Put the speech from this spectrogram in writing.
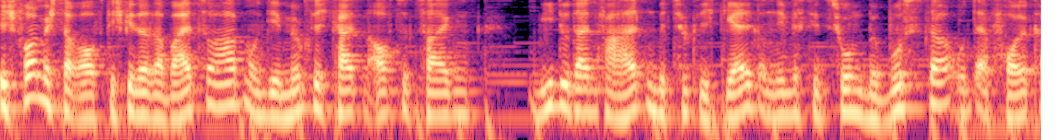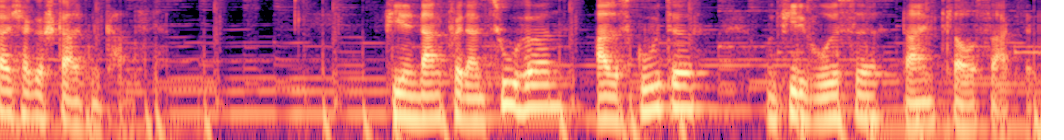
Ich freue mich darauf, dich wieder dabei zu haben und dir Möglichkeiten aufzuzeigen, wie du dein Verhalten bezüglich Geld und Investitionen bewusster und erfolgreicher gestalten kannst. Vielen Dank für dein Zuhören, alles Gute und viele Grüße, dein Klaus Sagwind.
